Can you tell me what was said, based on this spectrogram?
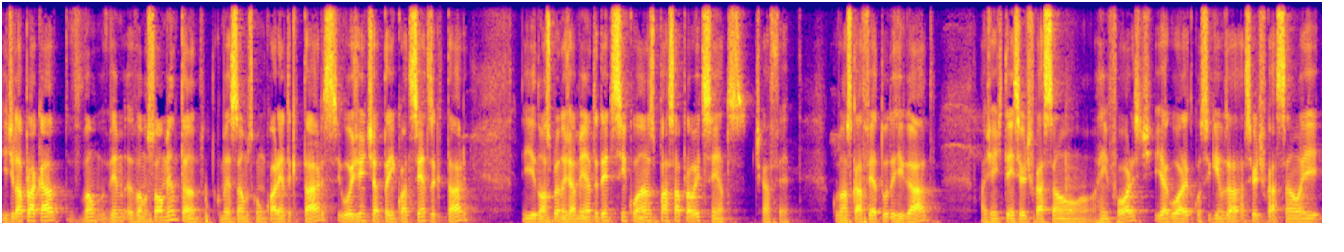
e de lá para cá vamos, vamos só aumentando. Começamos com 40 hectares, hoje a gente já tem 400 hectares e nosso planejamento é dentro de 5 anos passar para 800 de café. O nosso café é todo irrigado, a gente tem certificação Rainforest e agora conseguimos a certificação aí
